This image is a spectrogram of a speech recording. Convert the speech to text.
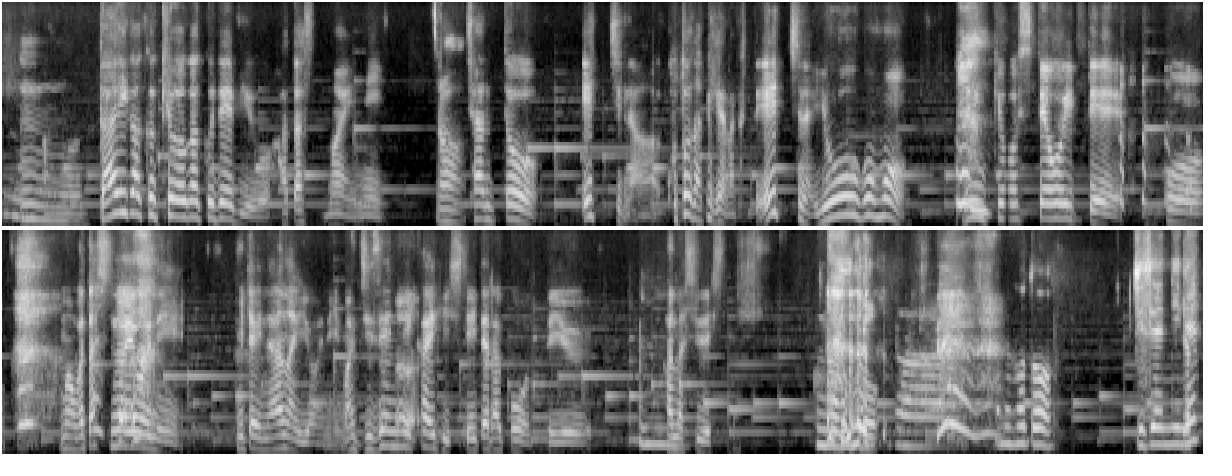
うん。あの大学共学デビューを果たす前にあ。ちゃんとエッチなことだけじゃなくてエッチな用語も勉強しておいてこう、まあ、私のようにみたいにならないように、まあ、事前に回避していただこうっていう話でした。なるほど。あなるほど。事前にね、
